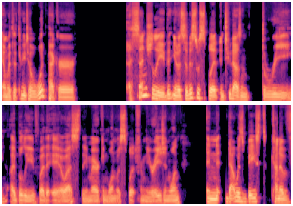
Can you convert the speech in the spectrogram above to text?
And with the three-toed woodpecker, essentially, you know, so this was split in 2003, I believe, by the AOS. The American one was split from the Eurasian one. And that was based kind of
